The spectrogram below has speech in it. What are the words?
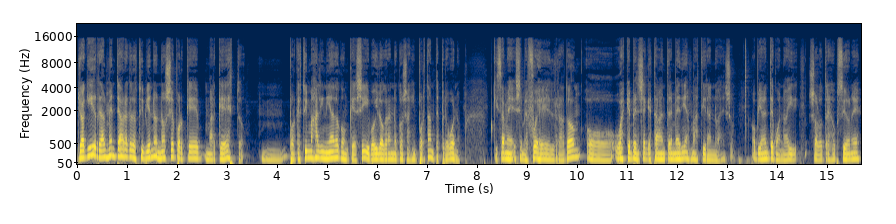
Yo aquí realmente ahora que lo estoy viendo no sé por qué marqué esto, mm, porque estoy más alineado con que sí, voy logrando cosas importantes, pero bueno, quizá se me fue el ratón o, o es que pensé que estaba entre medias más tirando a eso. Obviamente cuando hay solo tres opciones,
